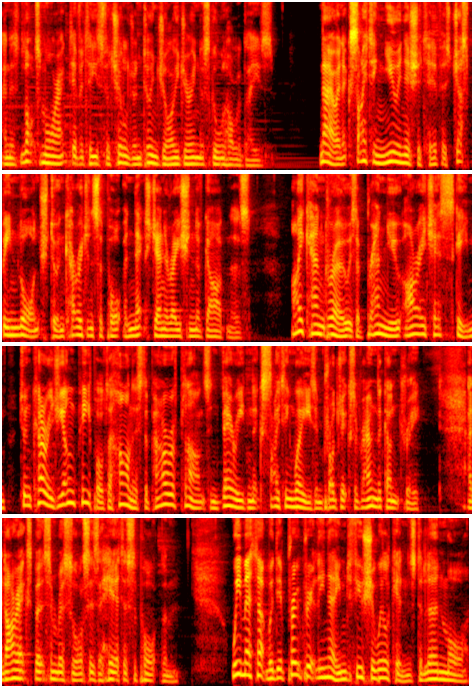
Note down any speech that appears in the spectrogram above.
and there's lots more activities for children to enjoy during the school holidays. Now, an exciting new initiative has just been launched to encourage and support the next generation of gardeners. I Can Grow is a brand new RHS scheme to encourage young people to harness the power of plants in varied and exciting ways in projects around the country, and our experts and resources are here to support them. We met up with the appropriately named Fuchsia Wilkins to learn more.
